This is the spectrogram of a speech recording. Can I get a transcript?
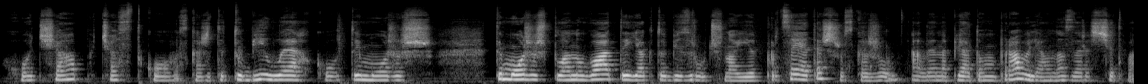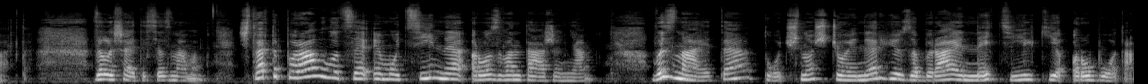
Хоча б частково. Скажете, тобі легко, ти можеш ти можеш планувати, як тобі зручно. І про це я теж розкажу, але на п'ятому правилі у нас зараз четверте. Залишайтеся з нами. Четверте правило це емоційне розвантаження. Ви знаєте точно, що енергію забирає не тільки робота.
